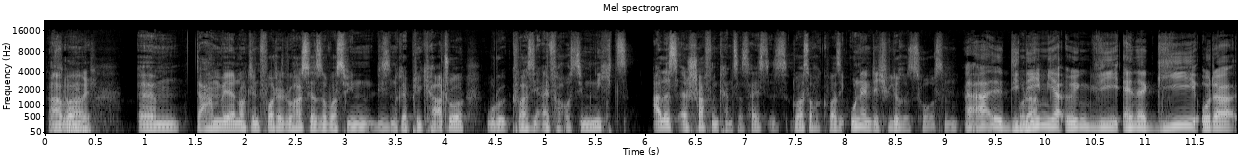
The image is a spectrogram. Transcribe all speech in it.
aber ähm, da haben wir ja noch den Vorteil, du hast ja sowas wie diesen Replikator, wo du quasi einfach aus dem Nichts alles erschaffen kannst. Das heißt, es, du hast auch quasi unendlich viele Ressourcen. Ah, die Oder? nehmen ja irgendwie Energie oder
